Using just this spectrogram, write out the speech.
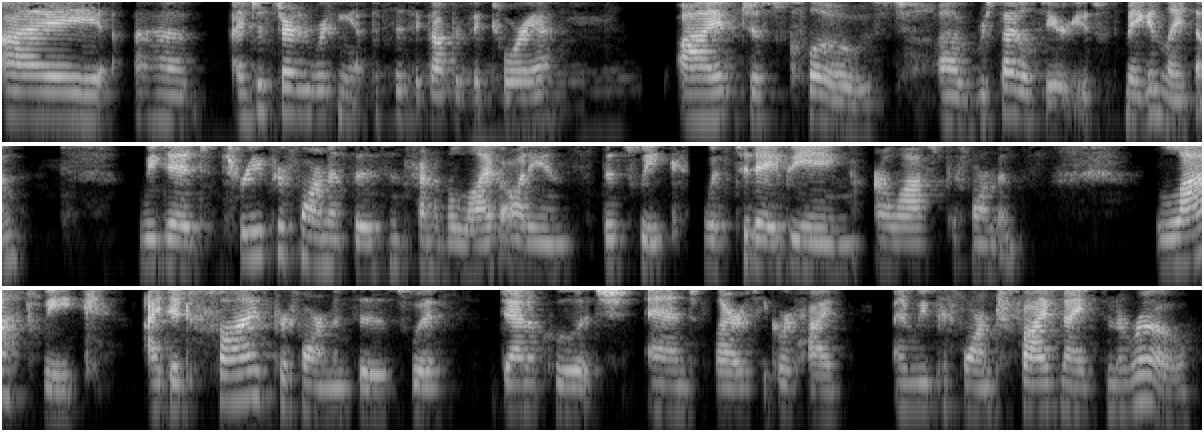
I uh, I just started working at Pacific Opera Victoria. I've just closed a recital series with Megan Latham. We did three performances in front of a live audience this week, with today being our last performance. Last week, I did five performances with Dan Okulitch and Lara Secord-Haid, and we performed five nights in a row,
